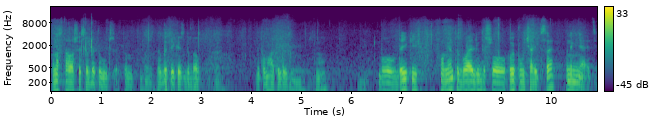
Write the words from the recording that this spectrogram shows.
Вона стала щось робити лучше, там, робити якесь добро, допомагати людям. Ну. Бо в деякі моменти бувають люди, що коли получають все, вони міняються.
